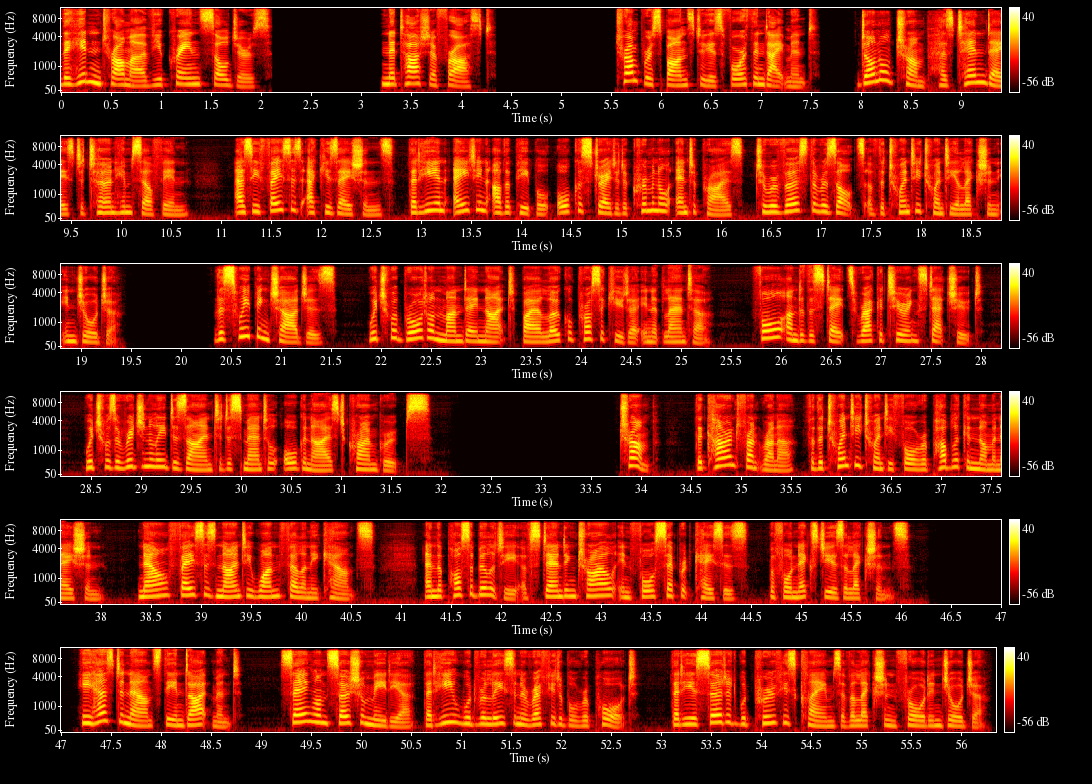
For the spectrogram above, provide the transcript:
The hidden trauma of Ukraine's soldiers. Natasha Frost. Trump responds to his fourth indictment. Donald Trump has 10 days to turn himself in, as he faces accusations that he and 18 other people orchestrated a criminal enterprise to reverse the results of the 2020 election in Georgia. The sweeping charges, which were brought on Monday night by a local prosecutor in Atlanta, fall under the state's racketeering statute, which was originally designed to dismantle organized crime groups. Trump, the current frontrunner for the 2024 Republican nomination, now faces 91 felony counts and the possibility of standing trial in four separate cases before next year's elections. He has denounced the indictment, saying on social media that he would release an irrefutable report that he asserted would prove his claims of election fraud in Georgia.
